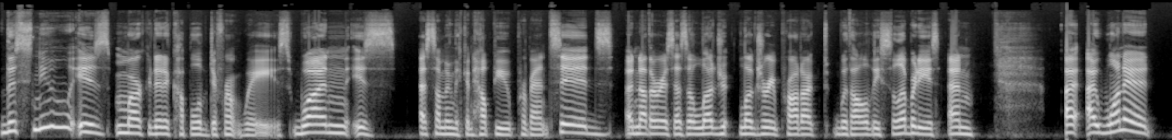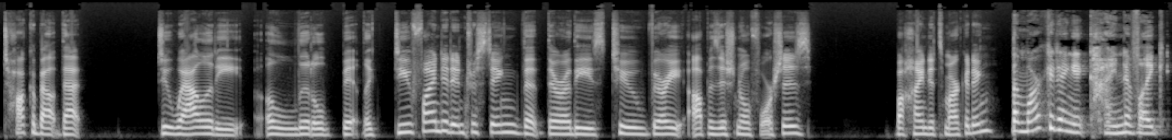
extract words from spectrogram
The snoo is marketed a couple of different ways. One is as something that can help you prevent SIDS. Another is as a luxury product with all of these celebrities. And I, I want to talk about that duality a little bit. Like, do you find it interesting that there are these two very oppositional forces behind its marketing? The marketing, it kind of like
